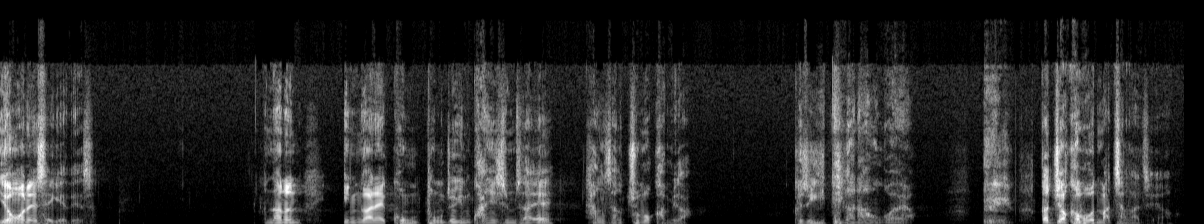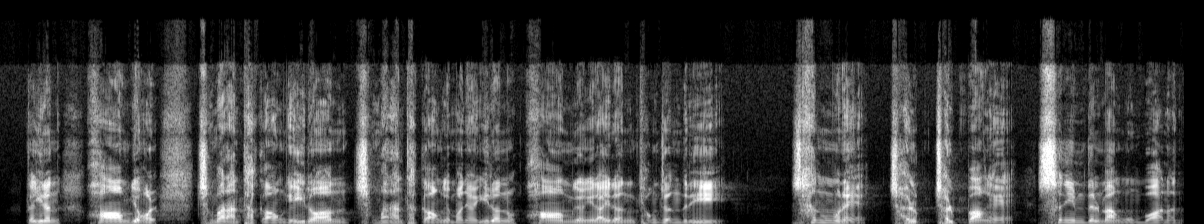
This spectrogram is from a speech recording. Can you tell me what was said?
영혼의 세계에 대해서 나는 인간의 공통적인 관심사에 항상 주목합니다. 그래서 이 티가 나온 거예요. 그러니까 저커버도 마찬가지예요. 그러니까 이런 화엄경을 정말 안타까운 게 이런 정말 안타까운 게 뭐냐면 이런 화엄경이나 이런 경전들이 산문에 절, 절방에 스님들만 공부하는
